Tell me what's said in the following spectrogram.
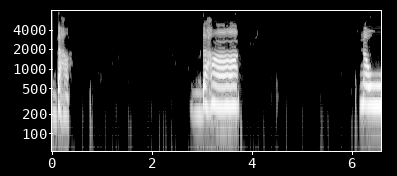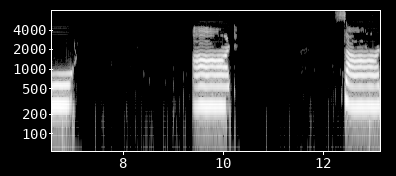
दहा। दहा। नऊ आठ। सात।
